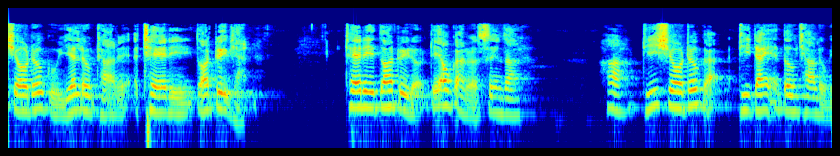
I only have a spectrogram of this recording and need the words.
လျှော်ထုတ်ကိုရက်လုထားတဲ့အထယ်တွေသွားတွေ့ပြန်ထဲတွေသွားတွေ့တော့တယောက်ကတော့စဉ်းစားတယ် ဟာဒီလျှော်ထုတ်ကဒီတိုင်းအသုံးချလို့မ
